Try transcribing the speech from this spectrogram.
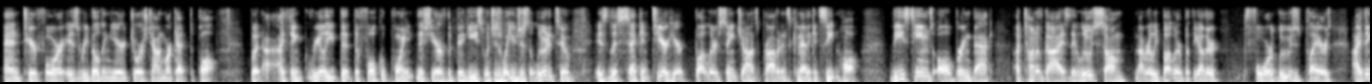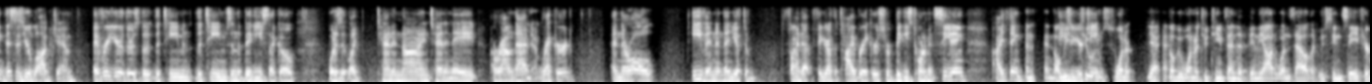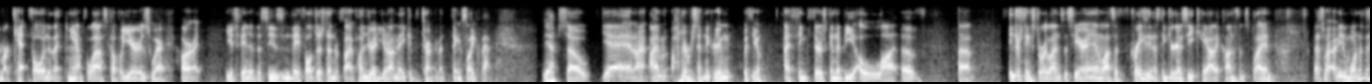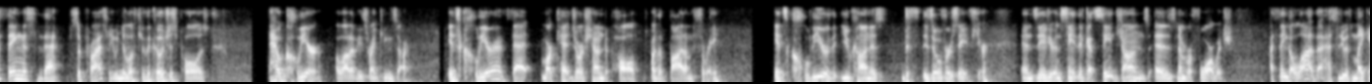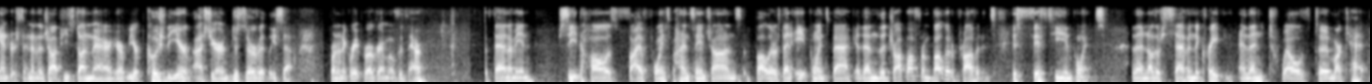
And tier four is rebuilding year Georgetown, Marquette, DePaul. But I think really the, the focal point this year of the Big East, which is what you just alluded to, is the second tier here Butler, St. John's, Providence, Connecticut, Seton Hall. These teams all bring back a ton of guys. They lose some, not really Butler, but the other four lose players. I think this is your logjam. Every year there's the the team and the teams in the Big East that go, what is it like 10 and 9, 10 and 8 around that yeah. record, and they're all even, and then you have to find out figure out the tiebreakers for Big East tournament seeding. I think and and these are your two, teams. One or, yeah, and there'll be one or two teams that end up being the odd ones out, like we've seen Xavier, Marquette fall into that camp the last couple years, where all right, you get to the end of the season, they fall just under 500. You're not making the tournament, things like that. Yeah. So yeah, and I, I'm 100% in agreement with you. I think there's going to be a lot of uh, interesting storylines this year and lots of craziness. I think you're going to see chaotic conference play, and that's why I mean one of the things that surprised me when you look through the coaches poll is how clear a lot of these rankings are. It's clear that Marquette, Georgetown, DePaul are the bottom three it's clear that UConn is is over Xavier, and Xavier and Saint they've got St. John's as number four, which I think a lot of that has to do with Mike Anderson and the job he's done there. Your, your coach of the year last year, deservedly so, running a great program over there. But then, I mean, Seton Hall is five points behind St. John's. Butler is then eight points back. And then the drop off from Butler to Providence is 15 points. And then another seven to Creighton. And then 12 to Marquette.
